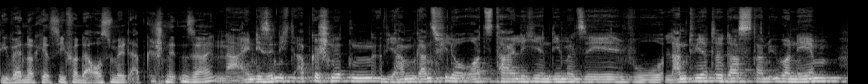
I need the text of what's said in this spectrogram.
die werden doch jetzt nicht von der Außenwelt abgeschnitten sein? Nein, die sind nicht abgeschnitten. Wir haben ganz viele Ortsteile hier in Diemelsee, wo Landwirte das dann übernehmen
